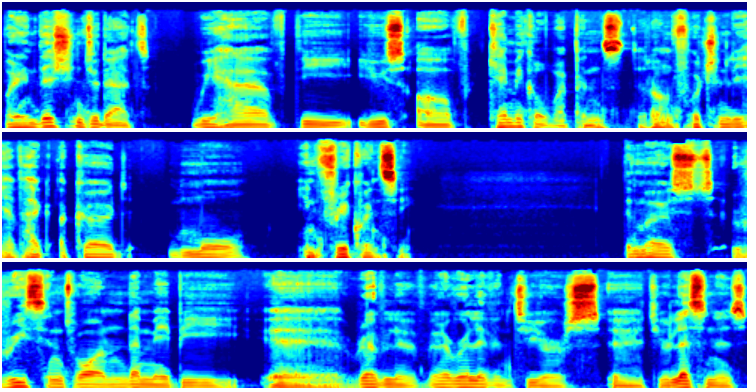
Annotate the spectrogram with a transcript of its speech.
But in addition to that, we have the use of chemical weapons that unfortunately have occurred more in frequency. The most recent one that may be uh, relevant, relevant to your uh, to your listeners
